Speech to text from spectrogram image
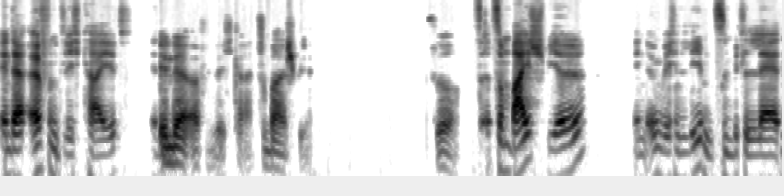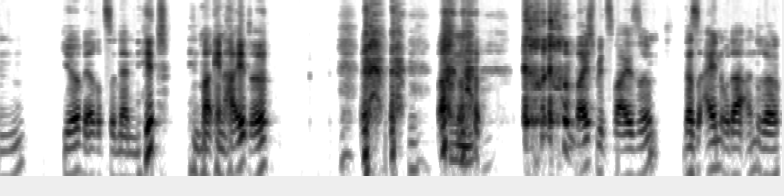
In der Öffentlichkeit. In, In der Öffentlichkeit zum Beispiel. So. z- zum Beispiel in irgendwelchen Lebensmittelläden. Hier wäre zu nennen Hit in Marienheide. Mhm. Beispielsweise das ein oder andere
